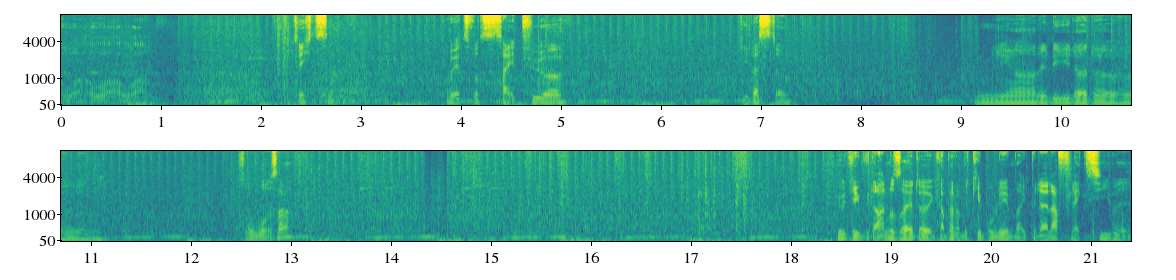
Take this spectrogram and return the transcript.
Aua, aua, aua. 16. So, jetzt wird's Zeit für die Weste. So, wo ist er? Gut, ich wieder andere Seite. Ich habe ja damit kein Problem, weil ich bin leider flexibel.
